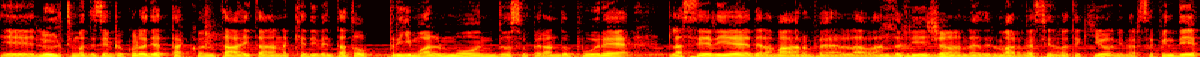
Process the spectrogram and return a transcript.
e l'ultimo, ad esempio, quello di Attack on Titan, che è diventato primo al mondo, superando pure la serie della Marvel, la WandaVision del Marvel Cinematic Universe. Quindi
